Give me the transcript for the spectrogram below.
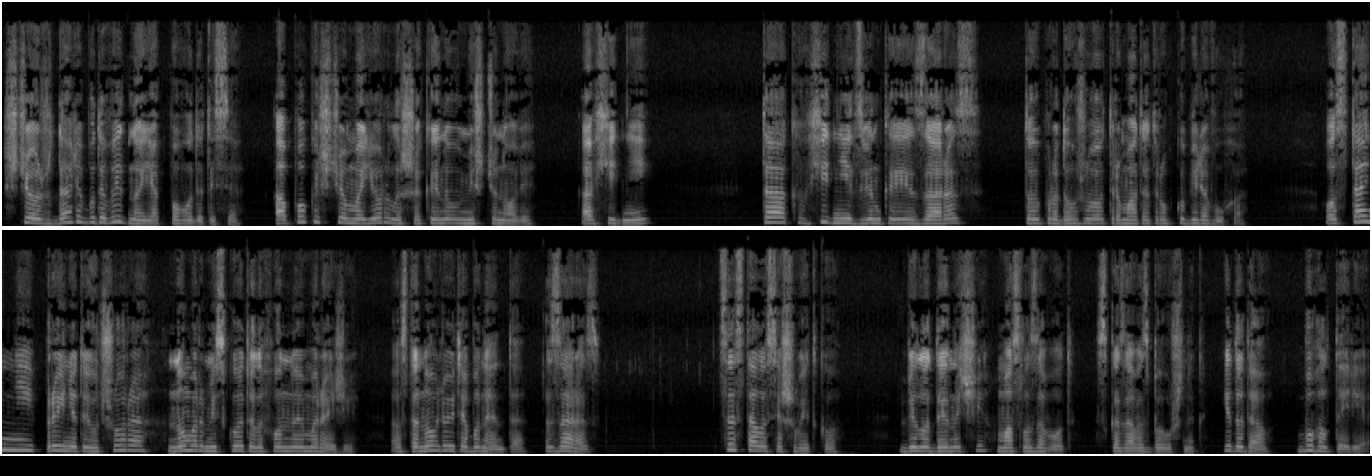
Що ж, далі буде видно, як поводитися. А поки що майор лише кинув міщунові. А вхідні? Так, вхідні дзвінки зараз. Той продовжував тримати трубку біля вуха. Останній, прийнятий учора, номер міської телефонної мережі. Встановлюють абонента. Зараз. Це сталося швидко. Білодиничі, маслозавод, сказав СБУшник, і додав бухгалтерія.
